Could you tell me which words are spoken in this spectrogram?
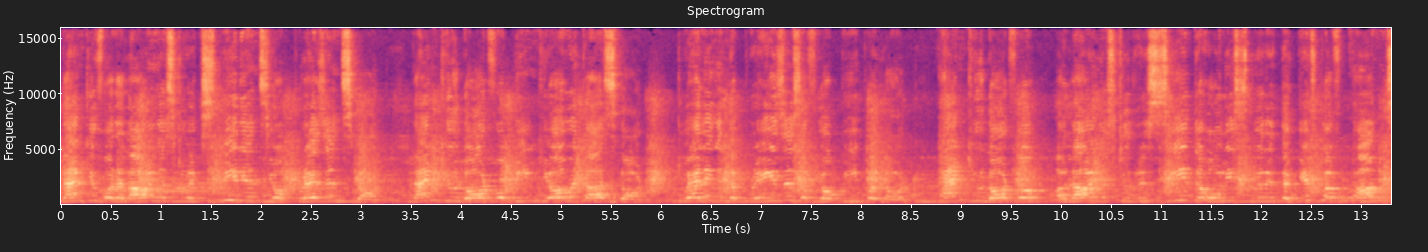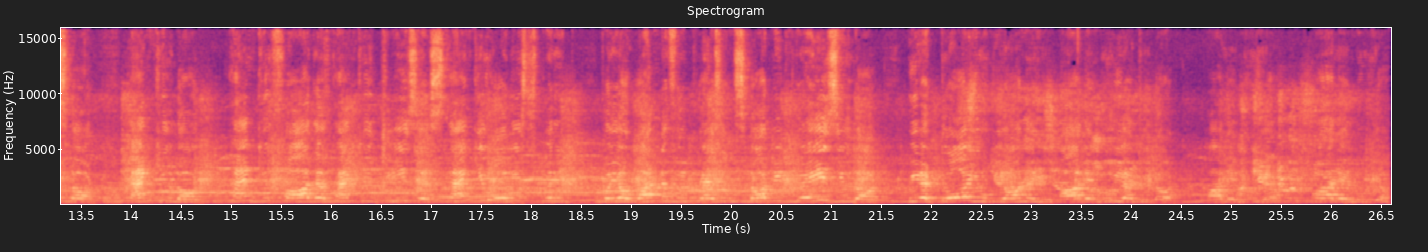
Thank you for allowing us to experience your presence, Lord. Thank you, Lord, for being here with us, Lord, dwelling in the praises of your people, Lord. Thank you, Lord, for allowing us to receive the Holy Spirit, the gift of tongues, Lord. Thank you, Lord. Thank you, Father. Thank you, Jesus. Thank you, Holy Spirit, for your wonderful presence, Lord. We praise you, Lord. We adore you. We honor you. Hallelujah to Lord. Hallelujah. Hallelujah.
